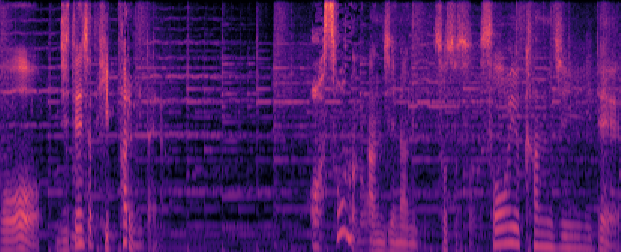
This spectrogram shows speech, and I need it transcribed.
ゴを自転車で引っ張るみたいなあ、そうなの？感じなん、そうそうそう、そういう感じで、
